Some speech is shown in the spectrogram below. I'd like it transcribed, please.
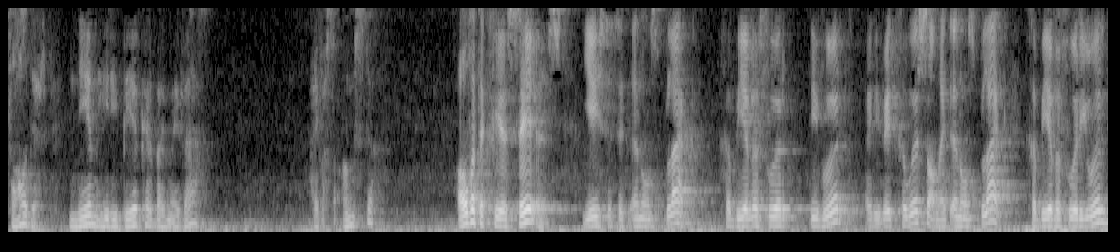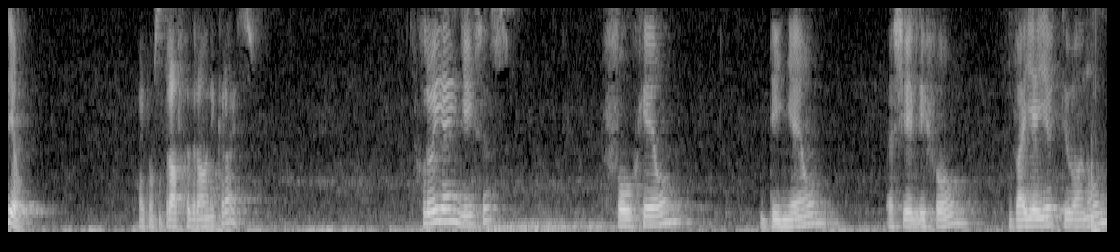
Vader, neem hierdie beker by my weg. Hy was angstig. Al wat ek vir jou sê is, Jesus het in ons plek gebewe voor die woord, uit die wet gehoorsaam, hy het in ons plek gebewe voor die oordeel. Hy het ons straf gedra aan die kruis. Glo jy in Jesus? Volg jy hom? Dien jy hom? Is jy lief vir hom? Wy jy jou toe aan hom?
